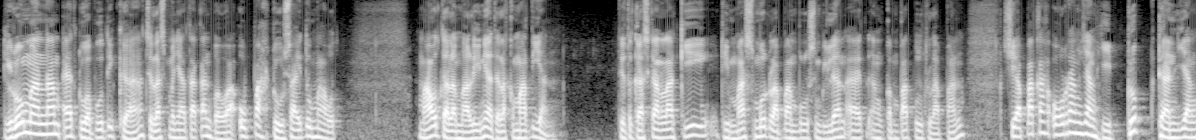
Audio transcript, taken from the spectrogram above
Di Roma 6 ayat 23 jelas menyatakan bahwa upah dosa itu maut. Maut dalam hal ini adalah kematian. Ditegaskan lagi di Mazmur 89 ayat yang ke-48, siapakah orang yang hidup dan yang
